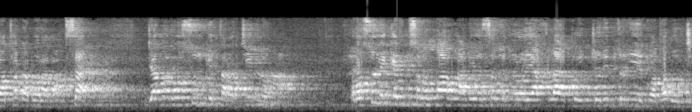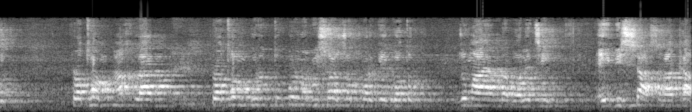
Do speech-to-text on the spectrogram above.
কথাটা বলা মাকসাদ যেমন রসুলকে তারা চিনল না। রসুল সাল্লাহ আলী ওই আখলাক, ওই চরিত্র নিয়ে কথা বলছি। প্রথম আখলাক, প্রথম গুরুত্বপূর্ণ বিষয় সম্পর্কে গত জুমায় আমরা বলেছি, এই বিশ্বাস রাখা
